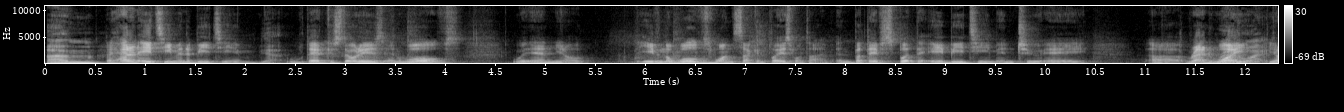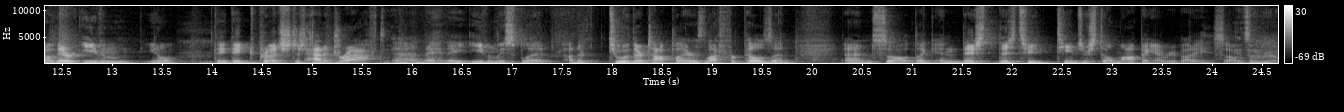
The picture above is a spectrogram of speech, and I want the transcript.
Um, They had an A team and a B team. Yeah. They had Custodes and Wolves, and you know, even the Wolves won second place one time. And but they've split the A B team into a uh, red white. You know, they're even. You know, they, they pretty much just had a draft and they they evenly split. Their two of their top players left for Pilsen. And so, like, and there's these two teams are still mopping everybody. So it's unreal.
